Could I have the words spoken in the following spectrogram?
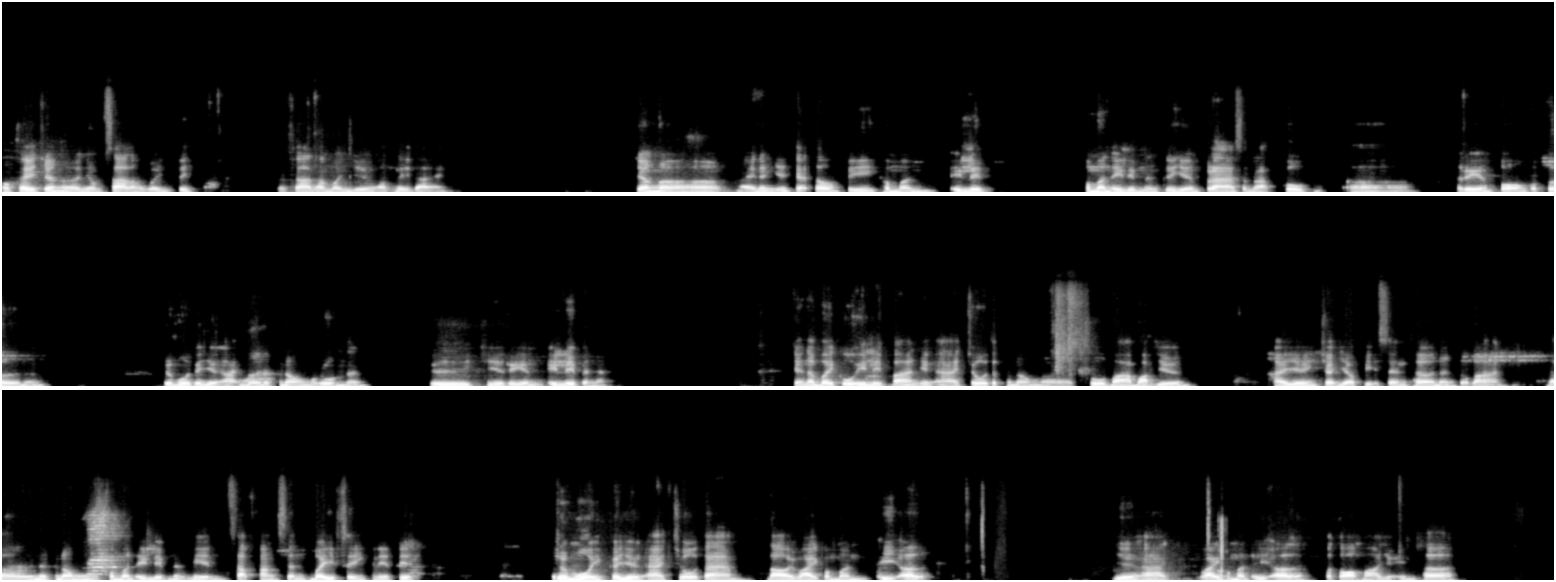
អូខេអញ្ចឹងខ្ញុំសារឡើងវិញបន្តិចដោយសារថាមិញយើងអត់នេះដែរអញ្ចឹងថ្ងៃហ្នឹងយើងតាក់ទងពី comment ellipse comment ellipse ហ្នឹងគឺយើងប្រើសម្រាប់គូសអឺរៀងពងកពើហ្នឹងឬមួយក៏យើងអាចមើលនៅក្នុងរូបហ្នឹងគឺជារៀង ellipse ណាចឹងដើម្បីគូ ellipse បានយើងអាចចូលទៅក្នុង toolbar របស់យើង ហើយយើងចុចយកពាក្យ center ហ្នឹងក៏បានដោយនៅក្នុង command ellipse ហ្នឹងមាន sub function 3ផ្សេងគ្នាទៀតឬមួយក៏យើងអាចចូលតាមដោយវាយ command el យើងអាចវាយ command el បន្ទាប់មកយើង enter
